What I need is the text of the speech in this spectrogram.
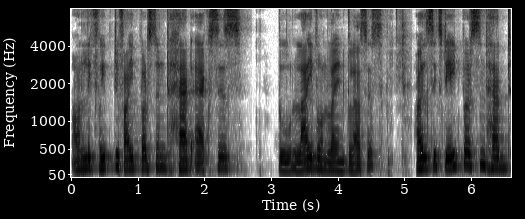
only 55% had access to live online classes, while 68% had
